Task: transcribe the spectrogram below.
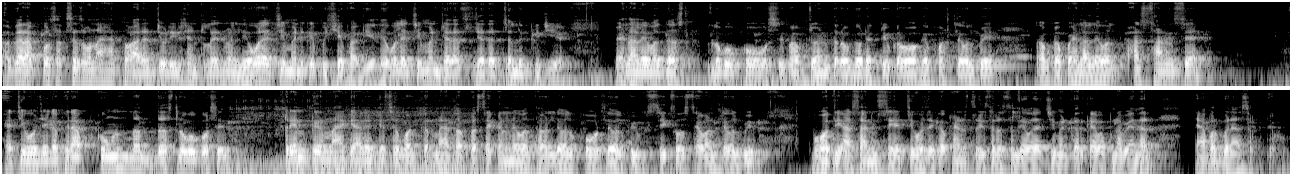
अगर आपको सक्सेस होना है तो आर एच डिसेंट्रलाइज में लेवल अचीवमेंट के पीछे भागिए। लेवल अचीवमेंट ज़्यादा से ज़्यादा जल्द कीजिए। पहला लेवल दस लोगों को सिर्फ़ आप ज्वाइन करोगे और एक्टिव करोगे फ़र्स्ट लेवल पे तो आपका पहला लेवल आसानी से अचीव हो जाएगा। फिर आपको उन दस लोगों को सिर्फ़ ट्रेन करना है कि आगे कैसे वर्क करना है। तो आपका second level third level fourth level fifth six और सेवन्थ लेवल भी बहुत ही आसानी से अचीव हो जाएगा। फ्रेंड्स तो इस तरह से लेवल अचीवमेंट करके आप अपना बैनर यहाँ पर बना सकते हो।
